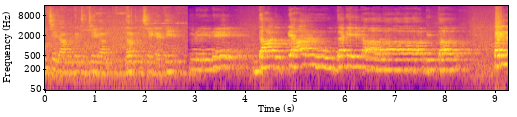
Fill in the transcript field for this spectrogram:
उनसे जाकर के पूछिएगा, दर्द किसे कहते हैं? दाग प्यार दगे लाला पहले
